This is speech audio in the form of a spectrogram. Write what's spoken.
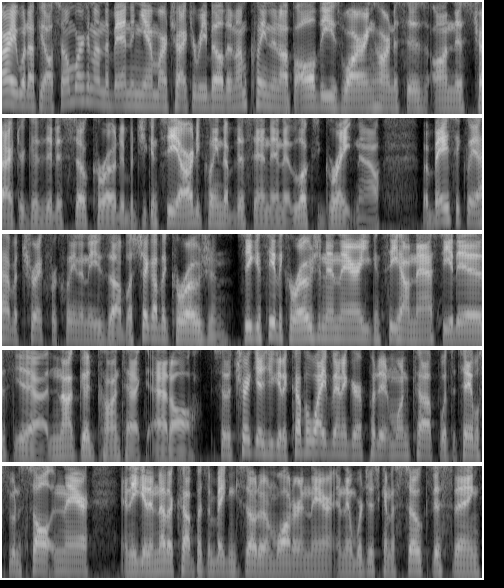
All right, what up, y'all? So I'm working on the Bandon Yanmar tractor rebuild, and I'm cleaning up all these wiring harnesses on this tractor because it is so corroded. But you can see I already cleaned up this end, and it looks great now. But basically, I have a trick for cleaning these up. Let's check out the corrosion. So you can see the corrosion in there. You can see how nasty it is. Yeah, not good contact at all. So the trick is you get a cup of white vinegar, put it in one cup with a tablespoon of salt in there, and then you get another cup, put some baking soda and water in there, and then we're just gonna soak this thing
